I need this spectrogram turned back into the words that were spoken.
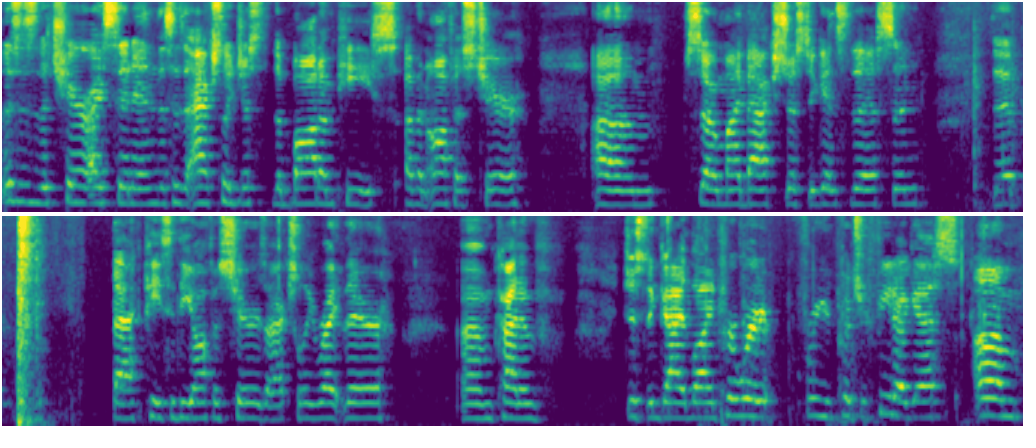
This is the chair I sit in. This is actually just the bottom piece of an office chair. Um, so my back's just against this, and the back piece of the office chair is actually right there. Um, kind of just a guideline for where for you to put your feet, I guess. Um,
